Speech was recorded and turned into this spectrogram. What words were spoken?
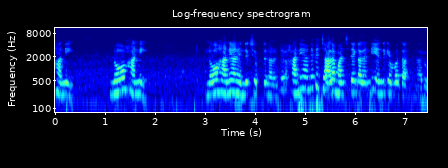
honey. No honey. No honey అని ఎందుకు చెప్తున్నానంటే హనీ అనేది చాలా మంచిదే కదండి ఎందుకు ఇవ్వద్దు అంటున్నారు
